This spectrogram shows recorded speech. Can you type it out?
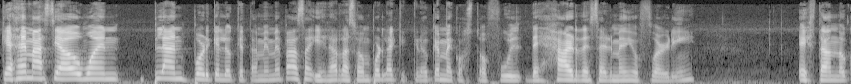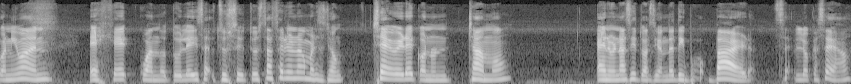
que es demasiado buen plan porque lo que también me pasa y es la razón por la que creo que me costó full dejar de ser medio flirty estando con Iván es que cuando tú le dices, tú, si tú estás teniendo una conversación chévere con un chamo en una situación de tipo bar, lo que sea,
